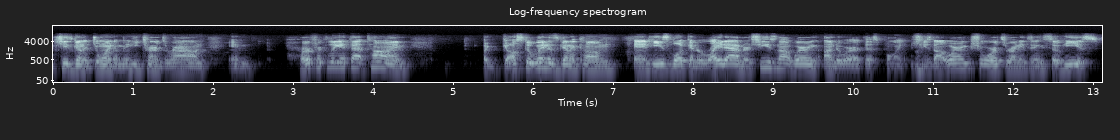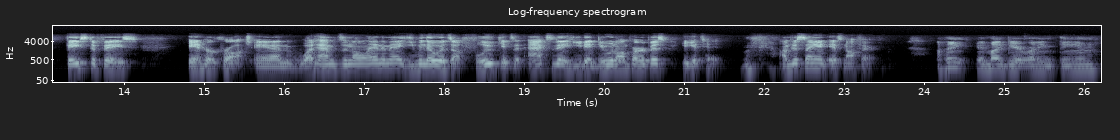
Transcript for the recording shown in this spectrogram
she's gonna join him, and he turns around and perfectly at that time. A gust of wind is gonna come, and he's looking right at her. She's not wearing underwear at this point. She's not wearing shorts or anything, so he is face to face in her crotch. And what happens in all anime? Even though it's a fluke, it's an accident, he didn't do it on purpose, he gets hit. I'm just saying, it's not fair. I think it might be a running theme.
